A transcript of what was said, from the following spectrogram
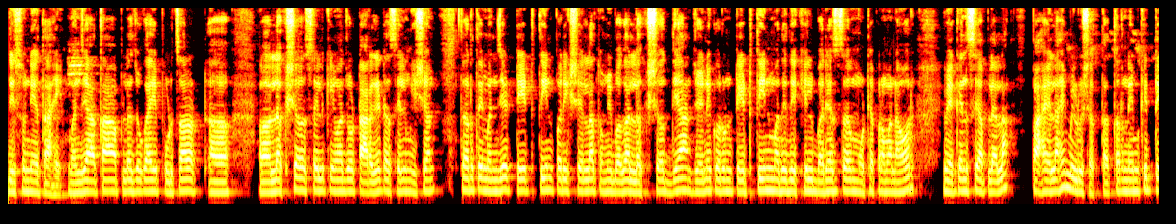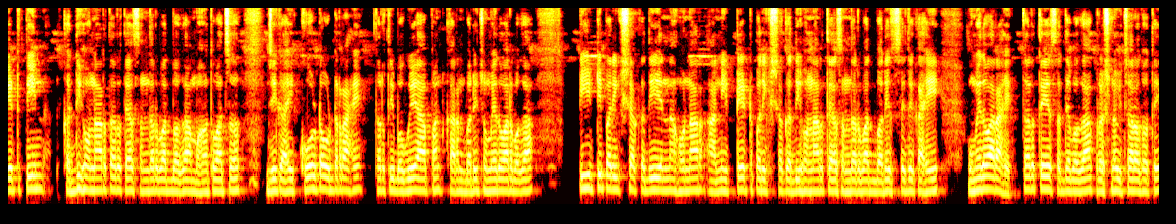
दिसून येत आहे. म्हणजे आता आपला जो काही पुढचा लक्ष असेल किंवा जो टार्गेट असेल मिशन तर ते म्हणजे टेट तीन परीक्षेला तुम्ही बघा लक्ष द्या. जेणेकरून टेट तीनमध्ये देखील बऱ्याच मोठ्या प्रमाणावर वेकन्सी आपल्याला पाहायलाही मिळू शकतात. तर नेमकी टेट तीन कधी होणार? तर त्या संदर्भात बघा महत्त्वाचं जी काही कोर्ट ऑर्डर आहे तर ती बघूया आपण. कारण बरीच उमेदवार बघा टी ई टी परीक्षा कधी येणं होणार आणि टेट परीक्षा कधी होणार त्या संदर्भात बरेचसे जे काही उमेदवार आहेत तर ते सध्या बघा प्रश्न विचारत होते.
